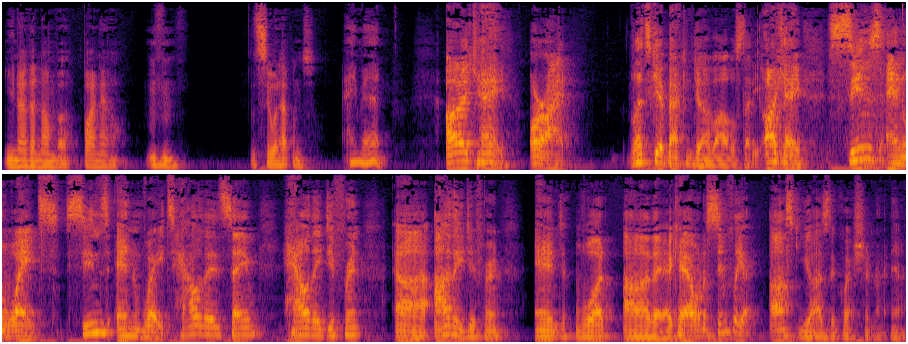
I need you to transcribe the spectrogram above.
You know the number by now. Mm-hmm. Let's see what happens. Amen. Okay. All right. Let's get back into our Bible study. Okay. Sins and weights. Sins and weights. How are they the same? How are they different? Uh, are they different? And what are they? Okay. I want to simply ask you guys the question right now.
